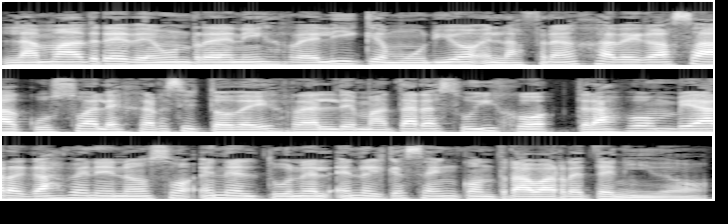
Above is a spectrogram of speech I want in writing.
La madre de un rehén israelí que murió en la franja de Gaza acusó al ejército de Israel de matar a su hijo tras bombear gas venenoso en el túnel en el que se encontraba retenido.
